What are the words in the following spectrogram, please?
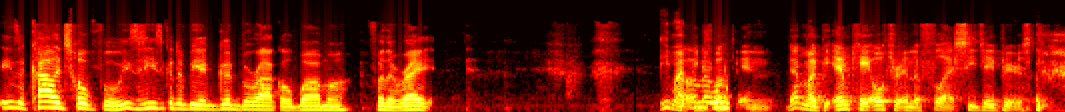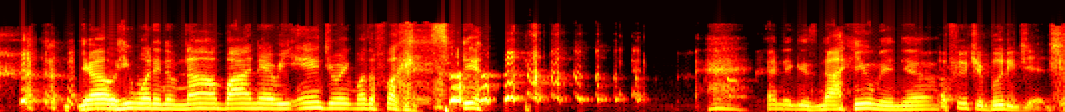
He's a college hopeful. He's he's gonna be a good Barack Obama for the right. He might be fucking. That might be MK Ultra in the flesh. CJ Pierce. Yo, he one of them non-binary Android motherfuckers. yeah. that nigga's not human, yo. a future booty judge.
